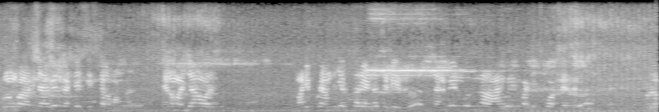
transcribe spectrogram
ఇప్పుడు ఇంకో లక్ష యాభై వేలు కట్టేసి తీసుకెళ్ళమంటున్నారు. నిన్న మధ్యాహ్నం వరకు మరి ఇప్పుడు ఎంత చెప్తారో ఏంటో తెలియదు చనిపోయిన గురించి దాని గురించి పట్టించుకోవట్లేదు. ఇప్పుడు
